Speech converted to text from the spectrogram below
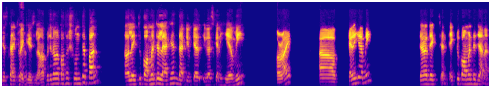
ডিসকানেক্ট হয়ে গিয়েছিলাম। আপনি যদি আমার কথা শুনতে পান তাহলে একটু কমেন্টে লেখেন that you can you guys can hear me alright can you hear me যারা দেখছেন একটু কমেন্টে জানান।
